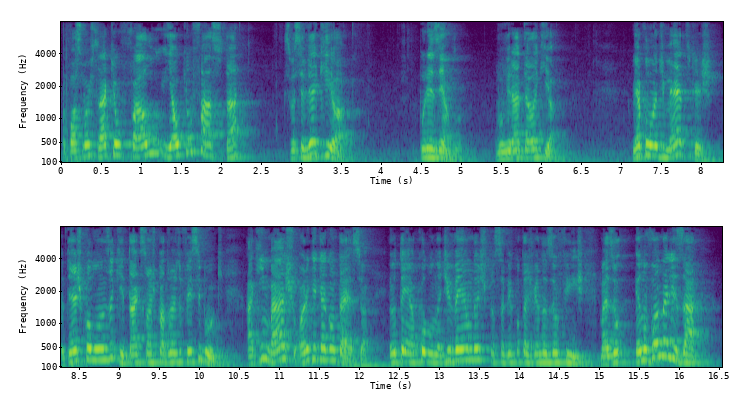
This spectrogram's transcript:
eu posso mostrar que eu falo e é o que eu faço, tá? Se você ver aqui, ó, por exemplo, vou virar a tela aqui, ó. Minha coluna de métricas, eu tenho as colunas aqui, tá? Que são os padrões do Facebook. Aqui embaixo, olha o que, que acontece, ó. Eu tenho a coluna de vendas, para saber quantas vendas eu fiz. Mas eu, eu não vou analisar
